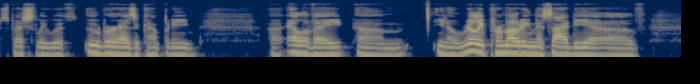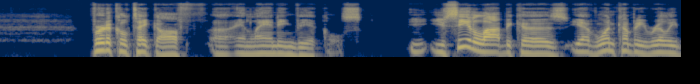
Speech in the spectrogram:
especially with Uber as a company, uh, Elevate, um, you know, really promoting this idea of vertical takeoff uh, and landing vehicles. You, you, see it a lot because you have one company really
